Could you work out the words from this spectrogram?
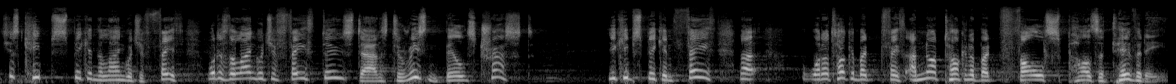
Just keep speaking the language of faith. What does the language of faith do? Stands to reason, builds trust. You keep speaking faith. Now, when I talk about faith, I'm not talking about false positivity,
